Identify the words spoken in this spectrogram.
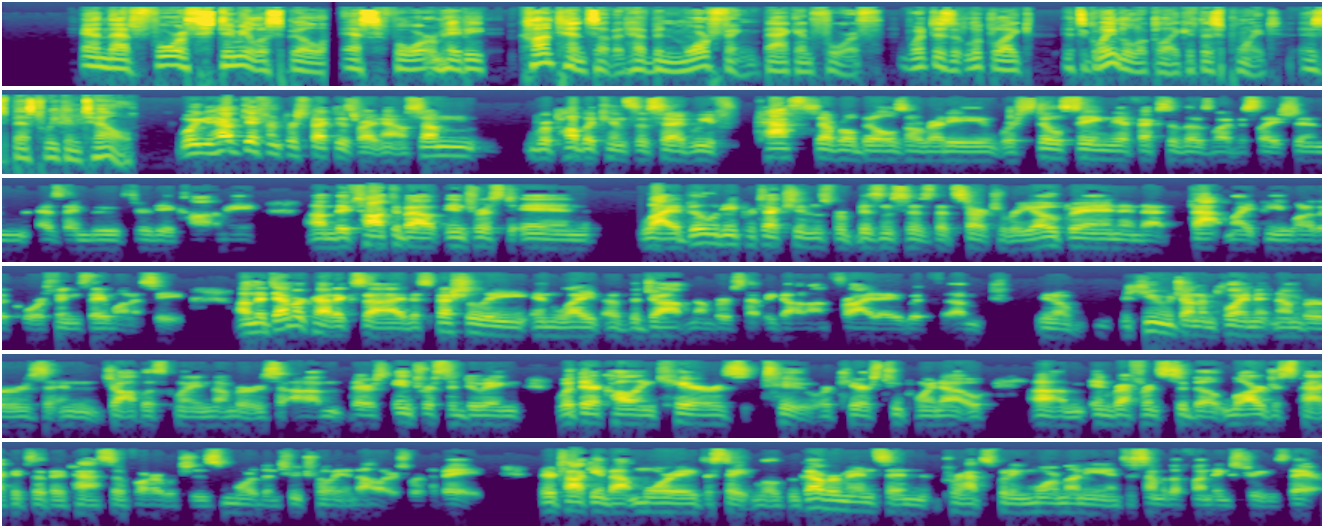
And that fourth stimulus bill, S4 maybe, contents of it have been morphing back and forth. What does it look like? It's going to look like at this point, as best we can tell. Well, you have different perspectives right now. Some Republicans have said we've passed several bills already. We're still seeing the effects of those legislation as they move through the economy. Um, they've talked about interest in liability protections for businesses that start to reopen and that that might be one of the core things they want to see. On the Democratic side, especially in light of the job numbers that we got on Friday with, um, you know, huge unemployment numbers and jobless claim numbers, um, there's interest in doing what they're calling CARES 2 or CARES 2.0 um, in reference to the largest package that they passed so far, which is more than $2 trillion worth of aid. They're talking about more aid to state and local governments and perhaps putting more money into some of the funding streams there.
